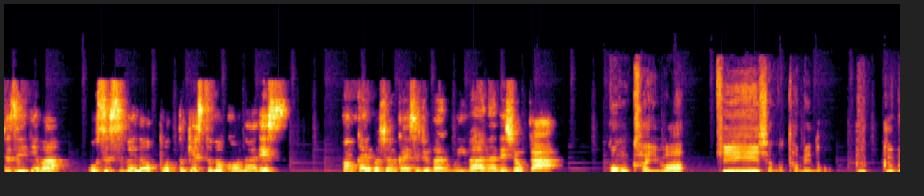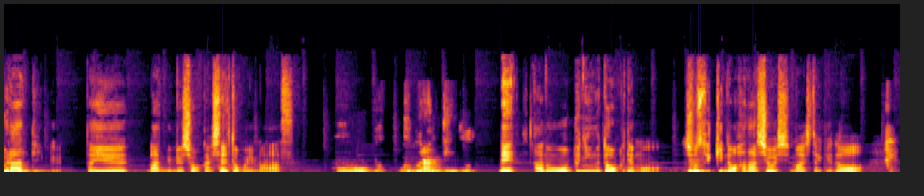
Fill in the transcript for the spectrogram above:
続いては、おすすめのポッドキャストのコーナーです。今回ご紹介する番組は何でしょうか？今回は経営者のためのブックブランディングという番組を紹介したいと思います。ほう、ブックブランディング。ね、あの、オープニングトークでも書籍の話をしましたけど、はい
